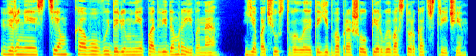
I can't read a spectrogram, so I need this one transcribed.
Вернее, с тем, кого выдали мне под видом Рейвена. Я почувствовала это, едва прошел первый восторг от встречи.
